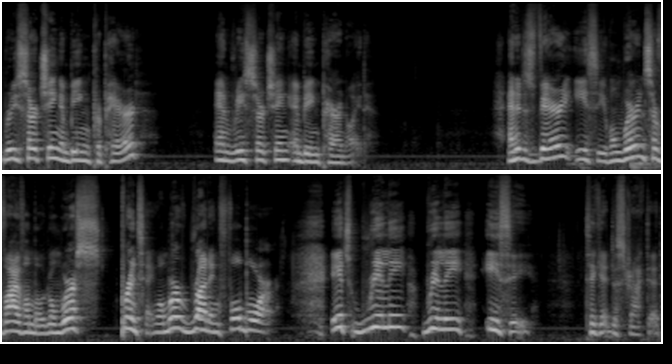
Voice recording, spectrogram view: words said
researching and being prepared and researching and being paranoid. And it is very easy when we're in survival mode, when we're sprinting, when we're running full bore, it's really, really easy to get distracted.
